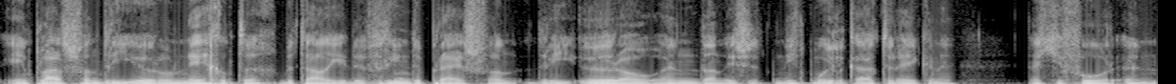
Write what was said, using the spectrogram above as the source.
In plaats van 3,90 euro betaal je de vriendenprijs van 3 euro. En dan is het niet moeilijk uit te rekenen dat je voor een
